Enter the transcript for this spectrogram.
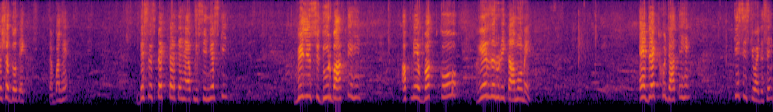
तशद एक सिंपल है। डिसरिस्पेक्ट करते हैं अपनी सीनियर्स की। वैल्यूज़ से दूर भागते हैं अपने वक्त को गैर ज़रूरी कामों में एडिक्ट हो जाते हैं। किस चीज़ की वजह से?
